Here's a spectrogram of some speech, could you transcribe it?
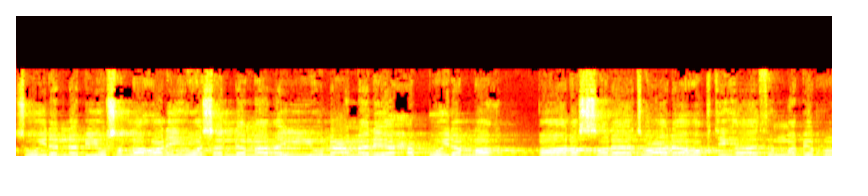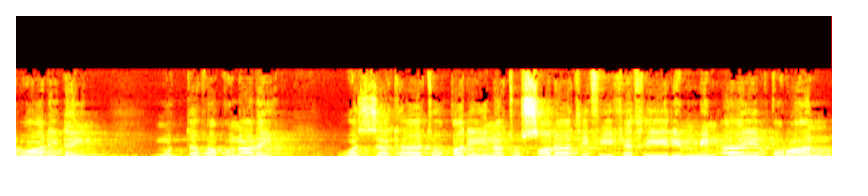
سئل النبي صلى الله عليه وسلم أي العمل أحب إلى الله؟ قال الصلاة على وقتها ثم بر الوالدين متفق عليه. والزكاة قرينة الصلاة في كثير من اي القرآن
